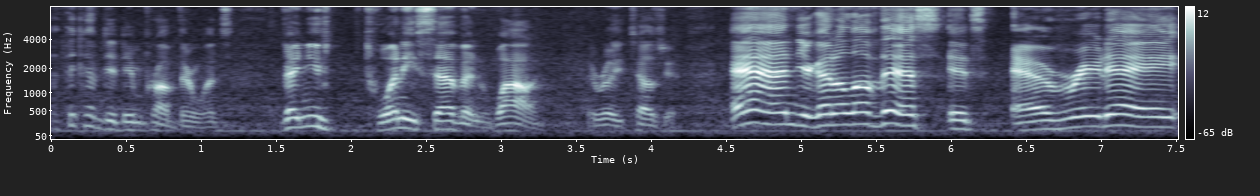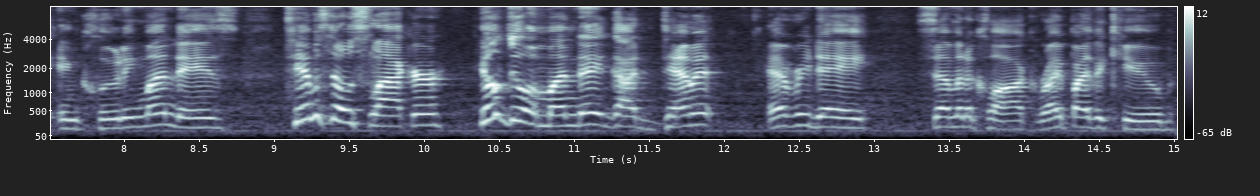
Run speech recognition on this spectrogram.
I think I did improv there once. Venue 27. Wow, it really tells you. And you're gonna love this. It's every day, including Mondays. Tim's no slacker. He'll do it Monday. God damn it! Every day, seven o'clock, right by the cube.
